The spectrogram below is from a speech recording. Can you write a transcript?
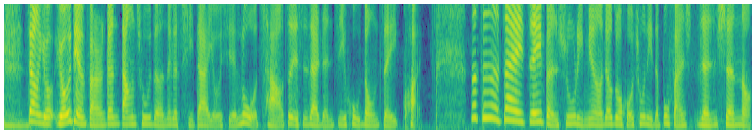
这样有有一点反而跟当初的那个期待有一些落差、哦，这也是在人际互动这一块。那真的在这一本书里面哦，叫做《活出你的不凡人生》哦，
